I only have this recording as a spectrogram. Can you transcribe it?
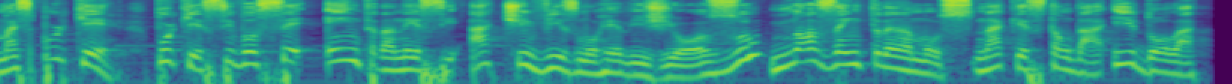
mas por quê? Porque se você entra nesse ativismo religioso, nós entramos na questão da idolatria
